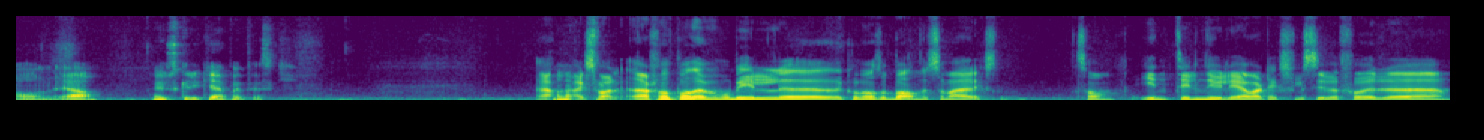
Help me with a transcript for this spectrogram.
on, ja. Jeg husker ikke, faktisk. Ja, det er ikke så farlig. I hvert fall på det med mobil eh, Det kommer også baner som er Som inntil nylig har vært eksklusive for eh,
